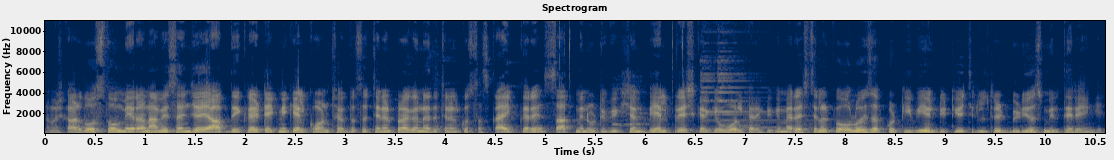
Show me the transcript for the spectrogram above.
नमस्कार दोस्तों, मेरा नाम है संजय, आप देख रहे हैं टेक्निकल कॉन्सेप्ट दोस्तों, चैनल पर अगर नए तो चैनल को सब्सक्राइब करें, साथ में नोटिफिकेशन बेल प्रेस करके ऑल करें, क्योंकि मेरे इस चैनल पर ऑलवेज आपको TV and DTH related videos मिलते रहेंगे।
